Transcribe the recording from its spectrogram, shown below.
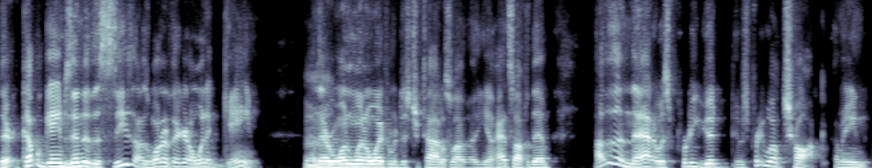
they're a couple games into the season. I was wondering if they're going to win a game, mm-hmm. and they're one win away from a district title. So I, you know, hats off to them. Other than that, it was pretty good. It was pretty well chalk. I mean,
